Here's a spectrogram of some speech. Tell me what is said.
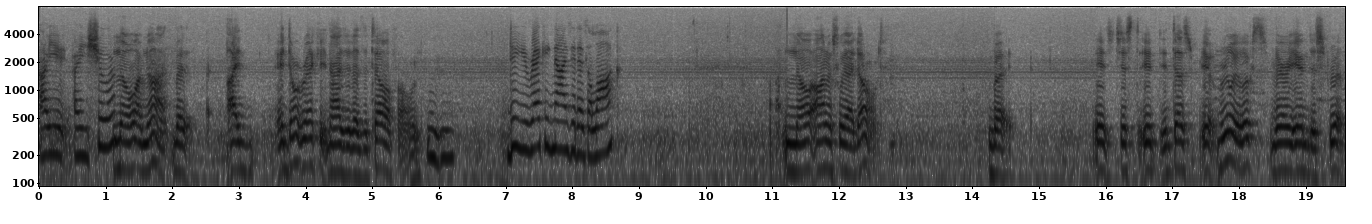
Are you are you sure? No, I'm not. But I I don't recognize it as a telephone. Mm-hmm. Do you recognize it as a lock? No, honestly, I don't. but it's just it, it does it really looks very indescript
